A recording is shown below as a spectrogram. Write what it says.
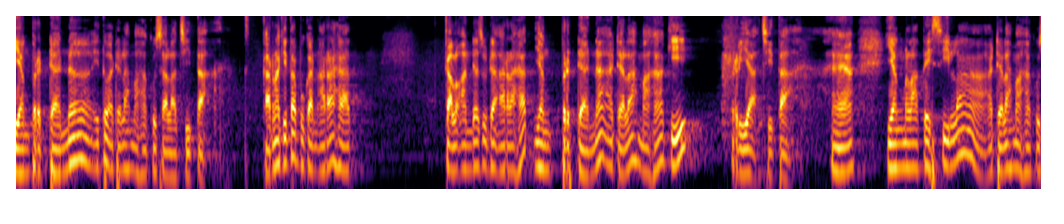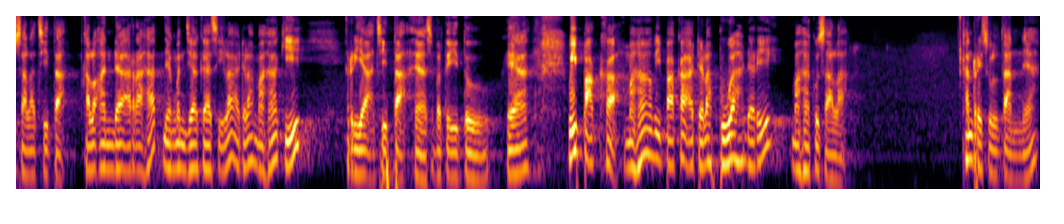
Yang berdana itu adalah maha kusala cita. Karena kita bukan arahat, kalau Anda sudah arahat, yang berdana adalah mahaki ria cita. Ya. Yang melatih sila adalah maha kusala cita. Kalau Anda arahat, yang menjaga sila adalah mahaki ria cita. Ya, seperti itu. Ya. Wipaka, maha wipaka adalah buah dari maha kusala. Kan resultan ya.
